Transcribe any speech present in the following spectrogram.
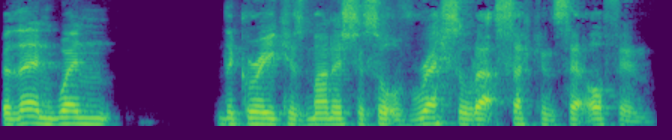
But then when the Greek has managed to sort of wrestle that second set off him,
